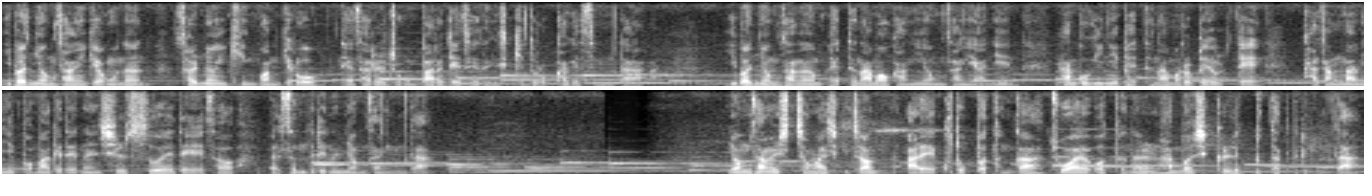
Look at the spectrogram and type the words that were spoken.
이번 영상의 경우는 설명이 긴 관계로 대사를 조금 빠르게 재생시키도록 하겠습니다. 이번 영상은 베트남어 강의 영상이 아닌 한국인이 베트남어를 배울 때 가장 많이 범하게 되는 실수에 대해서 말씀드리는 영상입니다. 영상을 시청하시기 전 아래 구독 버튼과 좋아요 버튼을 한 번씩 클릭 부탁드립니다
